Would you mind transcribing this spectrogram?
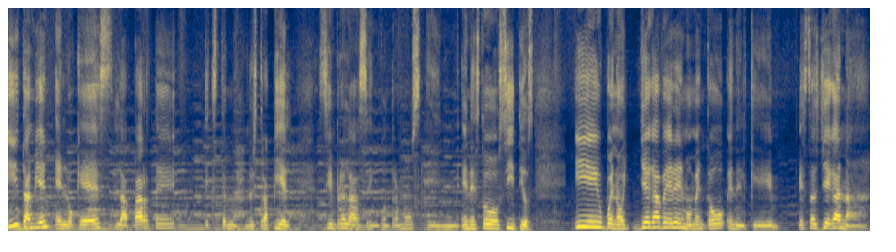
y también en lo que es la parte externa, nuestra piel. Siempre las encontramos en, estos sitios. Y bueno, llega a ver el momento en el que estas llegan a,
